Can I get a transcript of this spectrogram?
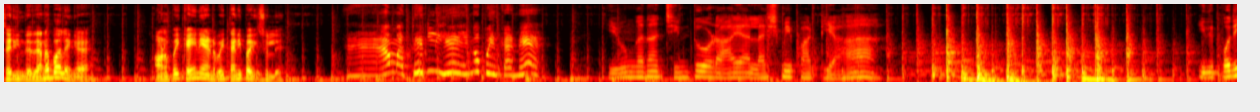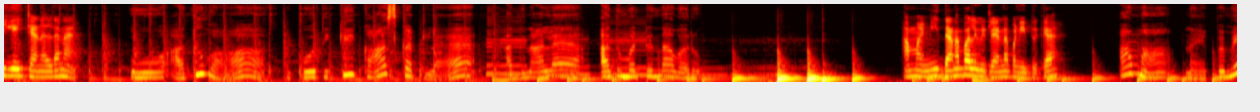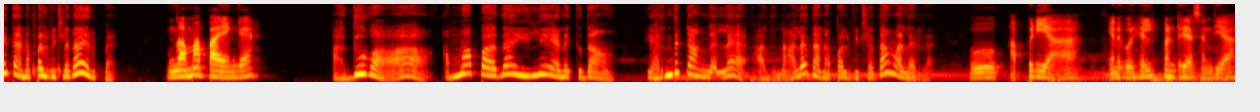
சரி இந்த தனபால் எங்க? அவனை போய் கை நேண்ட போய் தனிப்பாக்கி சொல்லு. தெரியலையே எங்க போயிருக்கானே? இவங்க தான் சிண்டுவோட ஆயா லக்ஷ்மி பாட்டியா? இது பொதிகை சேனல் தானே? ஓ அதுவா? இப்போதைக்கு காசு கட்டல. அதனால அது மட்டும்தான் வரும். ஆமா நீ தனபால் வீட்ல என்ன பண்ணிட்டு இருக்க? ஆமா நான் எப்பவுமே தனபால் வீட்டில் தான் இருப்பேன். உங்க அம்மா அப்பா எங்க? அதுவா? அம்மா அப்பா தான் இல்லையே எனக்கு தான். இறந்துட்டாங்கல்ல அதனால தனபால் வீட்டில் தான் வளர்றேன். ஓ அப்படியா? எனக்கு ஒரு ஹெல்ப் பண்றியா சந்தியா?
